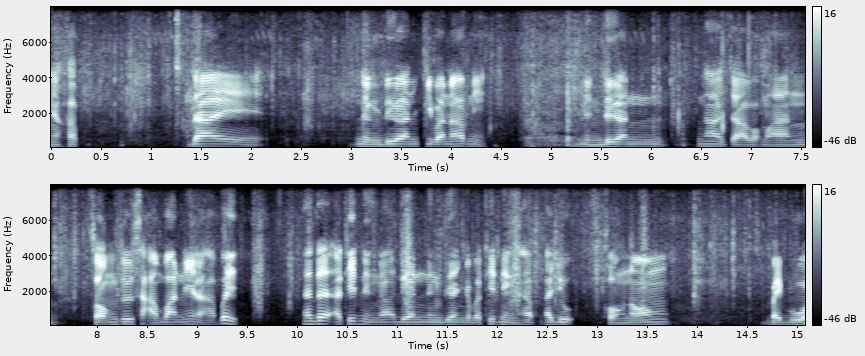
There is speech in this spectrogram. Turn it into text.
นะครับ ได้หนึ่งเดือนกี่วันนะครับนี่หนึ่งเดือนน่าจะประมาณสองถึงสามวันนี่แหละครับเอ้ยน่าจะอาทิตย์หนึ่งแล้วเดือนหนึ่งเดือนกับอาทิตย์หนึ่งนะครับ อายุของน้องใบบัว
